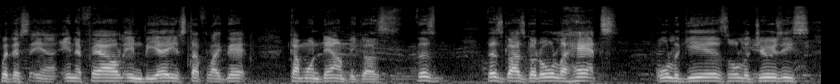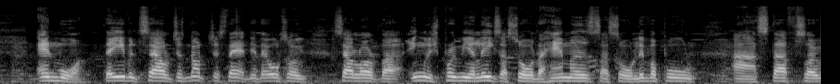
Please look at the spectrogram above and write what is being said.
whether it's uh, NFL, NBA, and stuff like that, come on down because this this guy's got all the hats, all the gears, all the jerseys and more. They even sell just not just that. They also sell a lot of the English Premier Leagues. I saw the Hammers. I saw Liverpool uh, stuff. So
